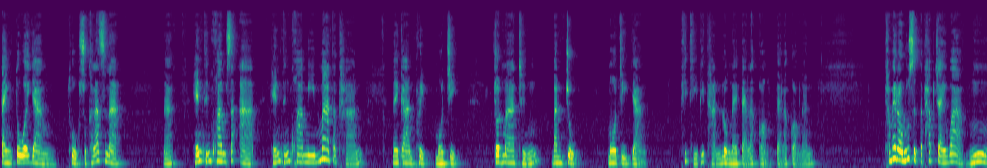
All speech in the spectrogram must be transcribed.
แต่งตัวอย่างถูกสุขลักษณะนะเห็นถึงความสะอาด เห็นถึงความมีมาตรฐานในการผลิตโมจิ จนมาถึงบรรจุโมจิอย่าง พิถีพิถันลงในแต่ละกล่องแต่ละกล่องนั้นทำให้เรารู้สึกประทับใจว่า อืม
